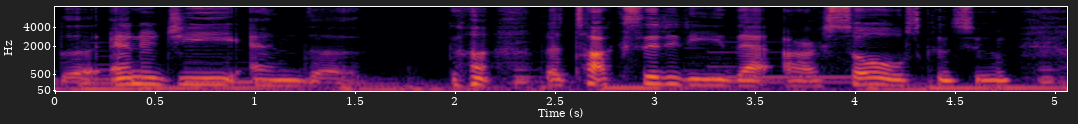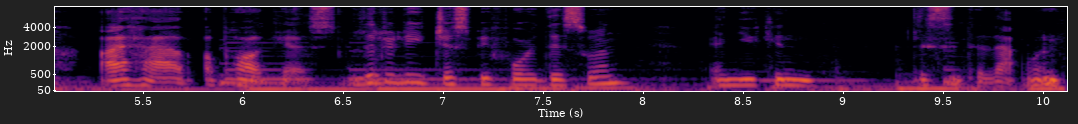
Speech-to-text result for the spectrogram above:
the energy and the the toxicity that our souls consume, I have a podcast literally just before this one and you can listen to that one.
